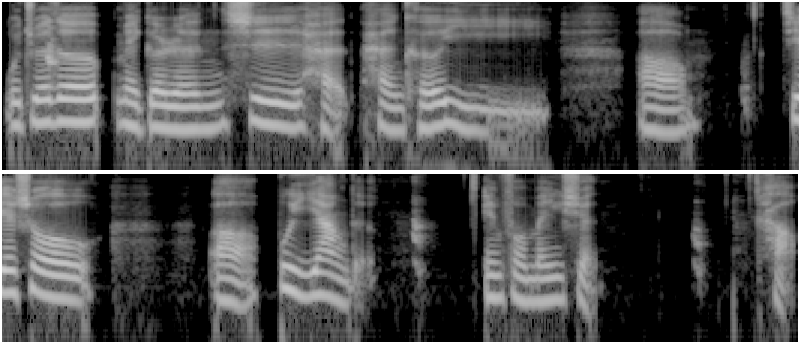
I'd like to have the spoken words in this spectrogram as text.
我觉得每个人是很很可以呃接受呃不一样的 information。好。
